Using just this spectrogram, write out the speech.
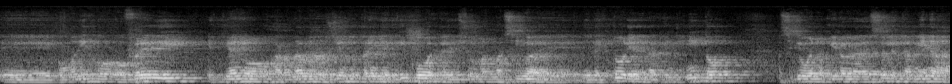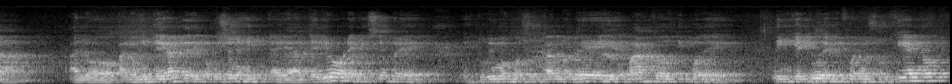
eh, como dijo Freddy, este año vamos a rondar los 230 equipos, es la edición más masiva de, la historia del Argentinito. Así que bueno, quiero agradecerles también a, los integrantes de comisiones eh, anteriores que siempre estuvimos consultando ley y demás, todo tipo de, inquietudes que fueron surgiendo.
